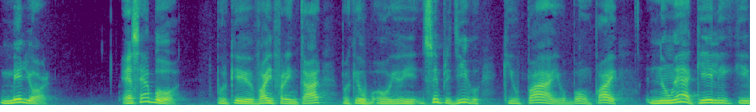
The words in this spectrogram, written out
melhor. Essa é a boa porque vai enfrentar, porque eu, eu sempre digo que o pai, o bom pai, não é aquele que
